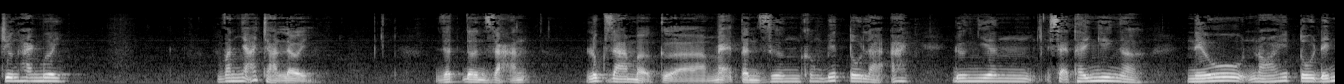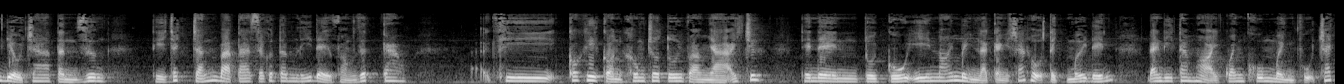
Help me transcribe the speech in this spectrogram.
chương 20 Văn Nhã trả lời, Rất đơn giản. Lúc ra mở cửa, mẹ Tần Dương không biết tôi là ai. Đương nhiên sẽ thấy nghi ngờ. Nếu nói tôi đến điều tra Tần Dương, Thì chắc chắn bà ta sẽ có tâm lý đề phòng rất cao. Khi, có khi còn không cho tôi vào nhà ấy chứ. Thế nên tôi cố ý nói mình là cảnh sát hộ tịch mới đến Đang đi thăm hỏi quanh khu mình phụ trách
